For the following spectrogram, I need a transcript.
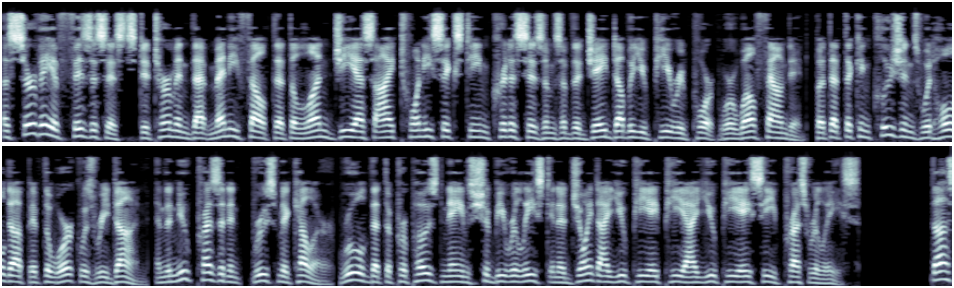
A survey of physicists determined that many felt that the Lund GSI 2016 criticisms of the JWP report were well founded, but that the conclusions would hold up if the work was redone, and the new president, Bruce McKellar, ruled that the proposed names should be released in a joint IUPAP-IUPAC press release. Thus,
